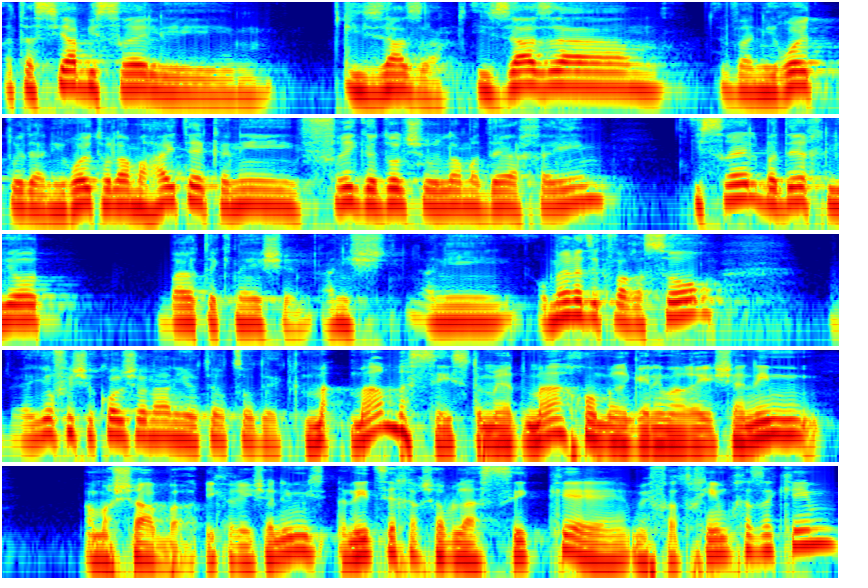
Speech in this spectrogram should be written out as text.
התעשייה בישראל היא, היא זזה. היא זזה, ואני רואה, אתה יודע, אני רואה את עולם ההייטק, אני פריק גדול של עולם מדעי החיים. ישראל בדרך להיות biotech nation. אני, אני אומר את זה כבר עשור, והיופי שכל שנה אני יותר צודק. מה, מה הבסיס? זאת אומרת, מה החומר גלם? הרי שאם המשאב העיקרי, שאני צריך עכשיו להעסיק אה, מפתחים חזקים,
